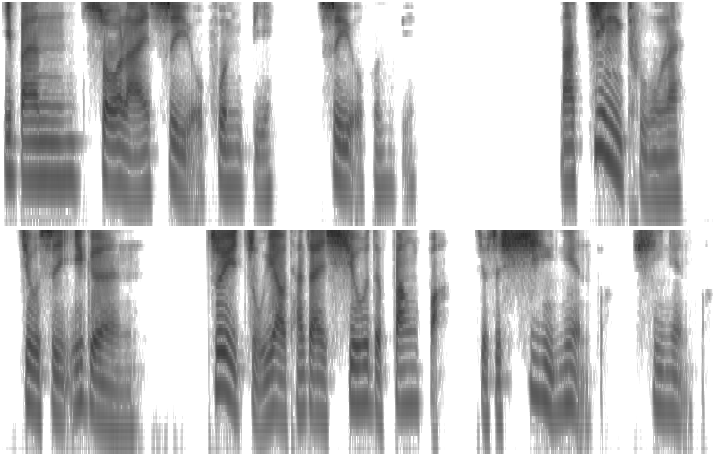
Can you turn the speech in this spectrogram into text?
一般说来是有分别，是有分别。那净土呢，就是一个最主要，他在修的方法就是续念法，续念法，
